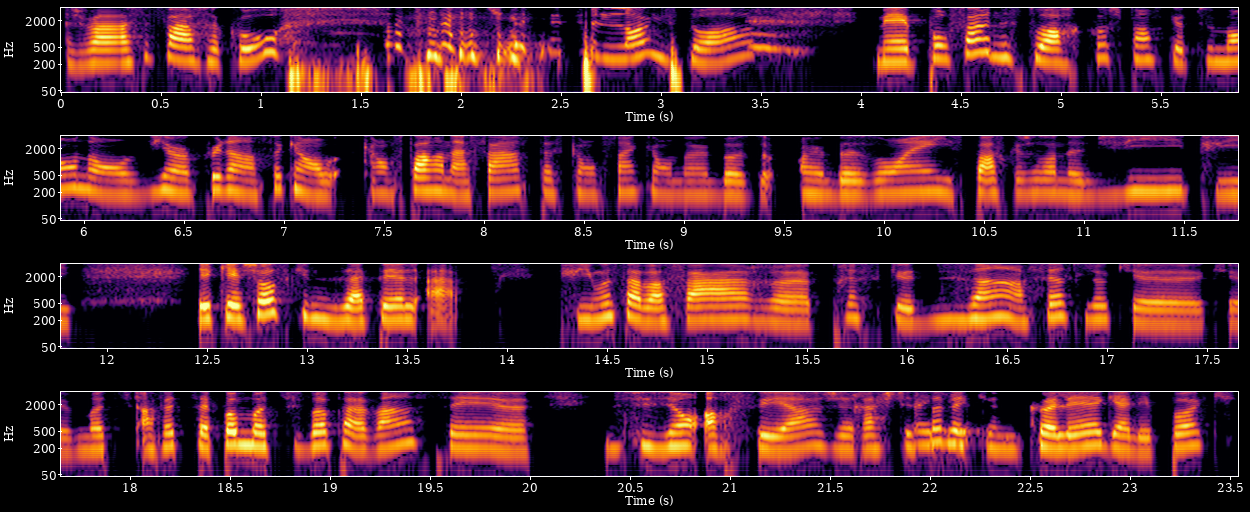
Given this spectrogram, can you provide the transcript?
je vais essayer de faire ce cours. c'est une longue histoire. Mais pour faire une histoire courte, je pense que tout le monde, on vit un peu dans ça quand on, se part en affaires, c'est parce qu'on sent qu'on a un, un, besoin, il se passe quelque chose dans notre vie, puis il y a quelque chose qui nous appelle à. Puis moi, ça va faire euh, presque dix ans, en fait, là, que, en fait, c'est pas Motivop avant, c'est euh, Diffusion Orphea. J'ai racheté ça avec une collègue à l'époque.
